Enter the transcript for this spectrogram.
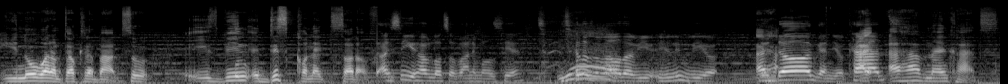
You know what I'm talking about. So it's been a disconnect, sort of. I see you have lots of animals here. Yeah. Tell us about them. You, you live with your, your dog and your cats. I, I have nine cats.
